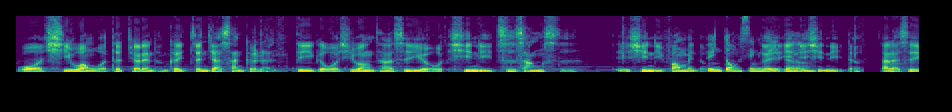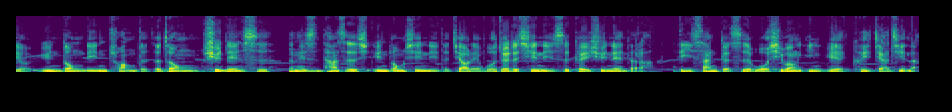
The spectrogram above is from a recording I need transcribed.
我希望我的教练团可以增加三个人。第一个，我希望他是有心理智商师。心理方面的运动心理的，对，运动心理的，再来是有运动临床的这种训练师，等于是他是运动心理的教练。我觉得心理是可以训练的啦。第三个是我希望音乐可以加进来。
